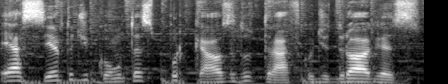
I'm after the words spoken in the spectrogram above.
é acerto de contas por causa do tráfico de drogas.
